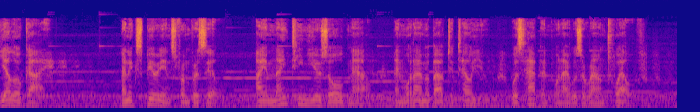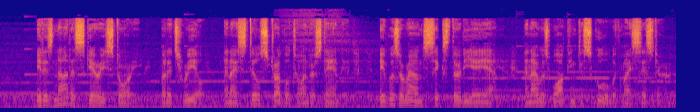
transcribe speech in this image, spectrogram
Yellow Guy. An experience from Brazil. I am 19 years old now, and what I'm about to tell you, was happened when I was around 12. It is not a scary story, but it's real, and I still struggle to understand it. It was around 6.30 a.m., and I was walking to school with my sister.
